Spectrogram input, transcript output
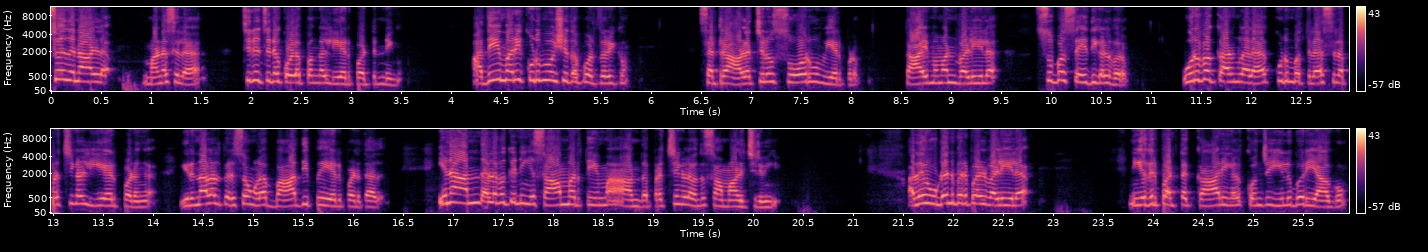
ஸோ இதனால மனசுல சின்ன சின்ன குழப்பங்கள் ஏற்பட்டு நீங்கும். அதே மாதிரி குடும்ப விஷயத்தை பொறுத்த வரைக்கும் சற்று அலைச்சலும் சோர்வும் ஏற்படும். தாய்மமன் வழியில சுப செய்திகள் வரும். உருவக்காரங்களால குடும்பத்துல சில பிரச்சனைகள் ஏற்படுங்க. இருந்தாலும் அது பெருசா உங்களை பாதிப்பை ஏற்படுத்தாது. ஏன்னா அந்த அளவுக்கு நீங்க சாமர்த்தியமா அந்த பிரச்சனைகளை வந்து சமாளிச்சிருவீங்க. அதே உடன்பிறப்புகள் வழியில நீங்க எதிர்பார்த்த காரியங்கள் கொஞ்சம் இழுபறியாகும்.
